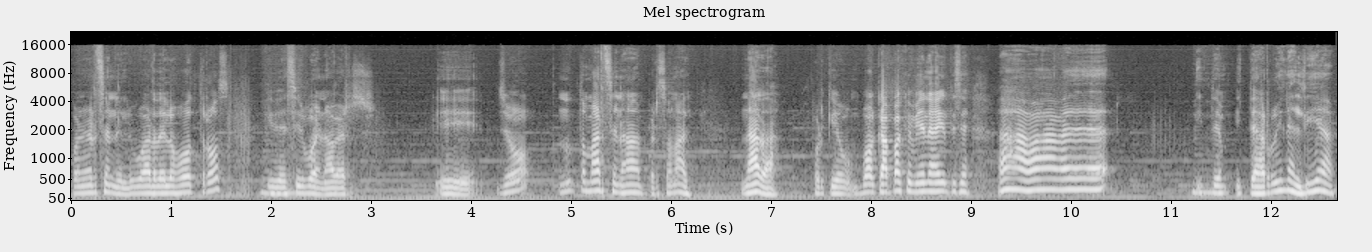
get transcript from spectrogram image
ponerse en el lugar de los otros y decir, bueno, a ver, eh, yo no tomarse nada personal, nada, porque capaz que viene alguien y te dice, ah, va, va, y, te, y te arruina el día.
